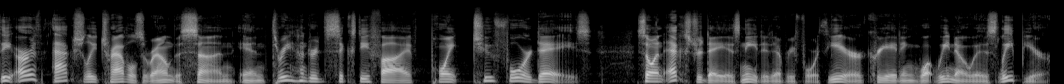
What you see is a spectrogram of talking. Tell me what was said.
The Earth actually travels around the Sun in 365.24 days, so an extra day is needed every fourth year, creating what we know as leap year.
